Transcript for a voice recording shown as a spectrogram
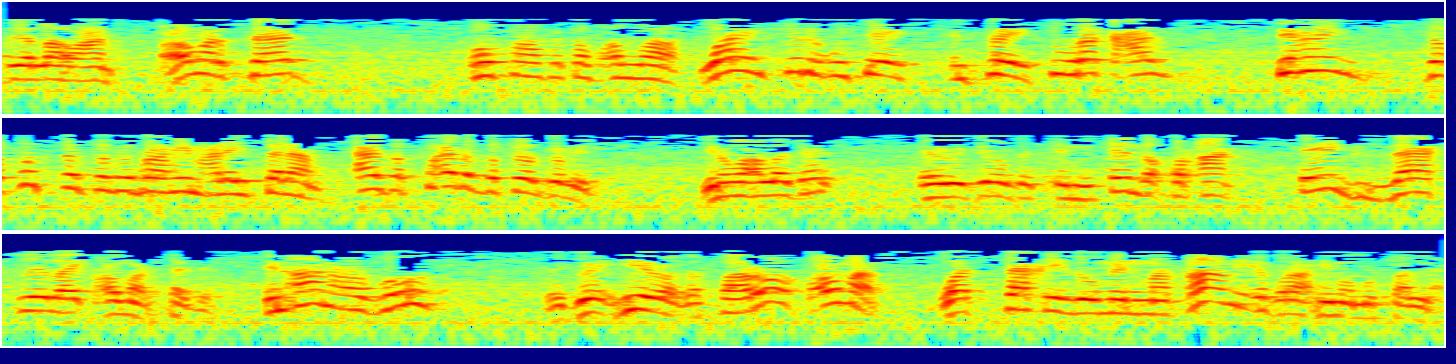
radiallahu anhu. Umar said, O Prophet of Allah, why shouldn't we take and pray two rak'ahs behind the footsteps of Ibrahim alayhi salam as a part of the pilgrimage? You know what Allah did? He revealed it in, in the Quran exactly like Umar said it. In honor of who? The great hero, the Faruq Umar. وَاتَّخِذُوا مِن مَقَامِ إِبْرَاهِيمَ مُصَلَّى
